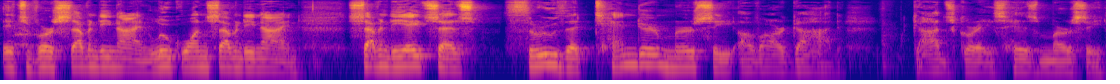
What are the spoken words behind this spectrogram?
It's verse 79, Luke 179. 78 says, through the tender mercy of our God, God's grace, his mercy,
